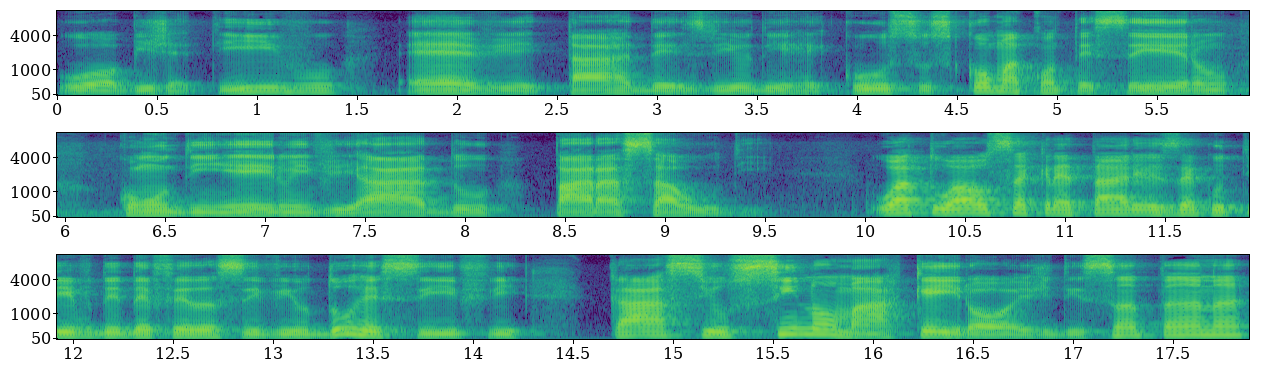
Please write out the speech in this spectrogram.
O objetivo é evitar desvio de recursos, como aconteceram com o dinheiro enviado para a saúde. O atual secretário executivo de Defesa Civil do Recife Cássio Sinomar Queiroz de Santana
